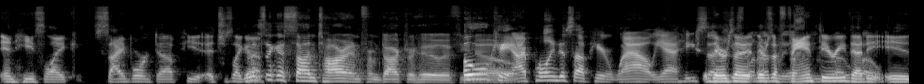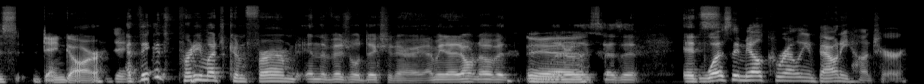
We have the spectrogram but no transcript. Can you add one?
and he's like cyborged up. He it's just like It a looks like a Sontaran from Doctor Who. If you Oh, okay, know. I'm pulling this up here. Wow, yeah, he's uh, there's he's a there's a fan theory that it is Dengar. Did- I think it's pretty much confirmed in the visual dictionary. I mean, I don't know if it Yeah. literally says it. It was a male Corellian bounty hunter.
